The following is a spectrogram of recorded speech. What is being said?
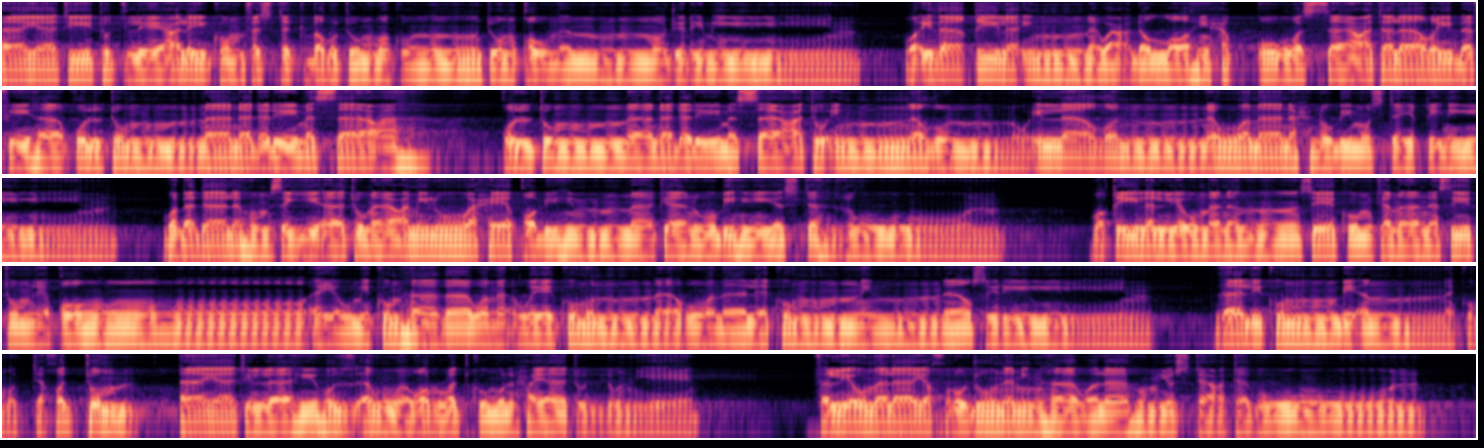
آياتي تتلي عليكم فاستكبرتم وكنتم قوما مجرمين. وإذا قيل إن وعد الله حق والساعة لا ريب فيها قلتم ما ندري ما الساعة. قلتم ما ندري ما الساعة إن نظن إلا ظنا وما نحن بمستيقنين. وبدا لهم سيئات ما عملوا وحيق بهم ما كانوا به يستهزون. وقيل اليوم ننسيكم كما نسيتم لقاء يومكم هذا ومأويكم النار وما لكم من ناصرين. ذلكم بأنكم اتخذتم آيات الله هزءا وغرتكم الحياة الدنيا. فاليوم لا يخرجون منها ولا هم يستعتبون.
